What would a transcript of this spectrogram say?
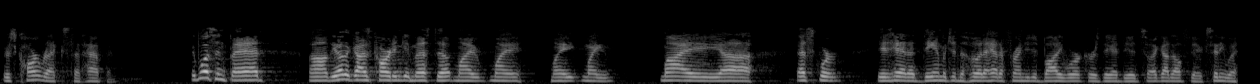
There's car wrecks that happen. It wasn't bad. Uh, the other guy's car didn't get messed up. My my my my my uh, escort it had a damage in the hood. I had a friend who did body work, or his dad did, so I got it all fixed. Anyway,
